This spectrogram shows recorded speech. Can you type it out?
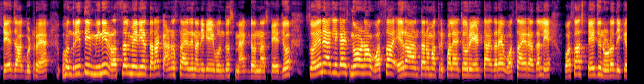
ಸ್ಟೇಜ್ ಆಗಿಬಿಟ್ರೆ ರೀತಿ ಮಿನಿ ರಸಲ್ ಮೇನಿಯಾ ತರ ಕಾಣಿಸ್ತಾ ಇದೆ ನನಗೆ ಈ ಒಂದು ಸ್ಮ್ಯಾಕ್ ಡೌನ್ನ ಸ್ಟೇಜು. ಸೊ ಏನೇ ಆಗಲಿ ಗೈಸ್ ನೋಡೋಣ, ಹೊಸ ಏರಾ ಅಂತ ನಮ್ಮ ಟ್ರಿಪಲ್ ಎಚ್ ಅವರು ಹೇಳ್ತಾ ಇದ್ದಾರೆ ಹೊಸ ಏರಾದಲ್ಲಿ ಹೊಸ ಸ್ಟೇಜ್ ನೋಡೋದಿಕ್ಕೆ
